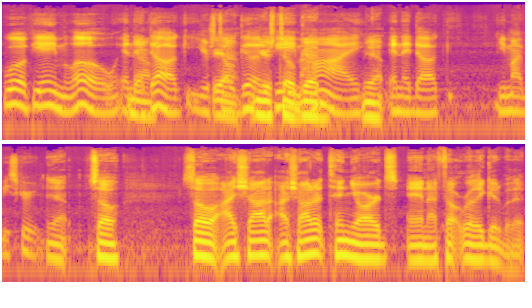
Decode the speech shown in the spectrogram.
Well, if you aim low and Yeah. they duck, you're still Yeah, good. you're if you still aim good. high Yeah. and they duck, you might be screwed. Yeah. So, so I shot I shot it at ten yards, and I felt really good with it.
